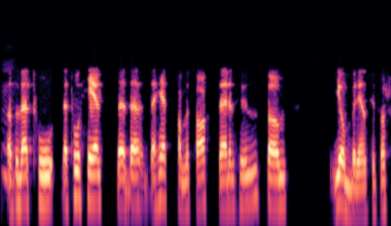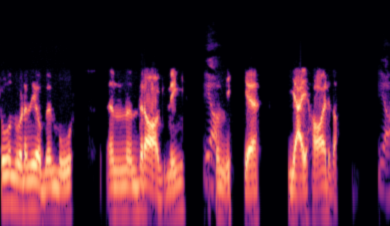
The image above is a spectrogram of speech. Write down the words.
Mm. Altså det er to, det er to helt, det, det, det er helt samme sak. Det er en hund som jobber i en situasjon hvor den jobber mot en dragning Ja. som ikke jeg har. da. Ja.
